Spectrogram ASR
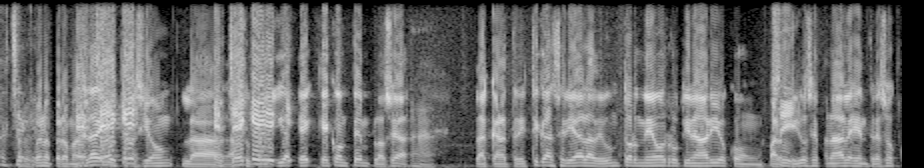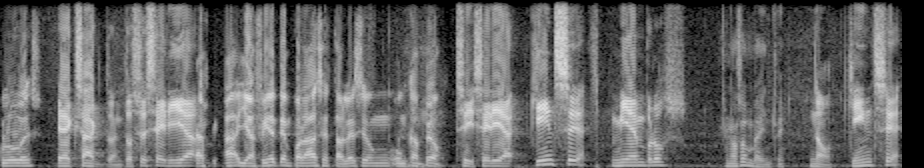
El cheque. Bueno, pero a manera El de cheque- ilustración, la, el la cheque- Superliga, ¿qué, qué contempla? O sea, Ajá. La característica sería la de un torneo rutinario con partidos semanales entre esos clubes Exacto, entonces sería, ah, y a fin de temporada se establece un, un campeón. sí, sería 15 miembros, No son 20. no, 15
